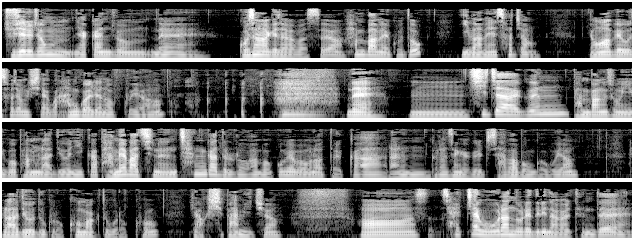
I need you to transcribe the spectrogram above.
주제를 좀 약간 좀 네, 고상하게 잡아봤어요. 한밤의 고독, 이밤의 서정. 영화 배우 서정 씨하고 아무 관련 없고요. 네. 음, 시작은 밤방송이고 밤 라디오니까 밤에 바치는 찬가들로 한번 꾸며보면 어떨까라는 그런 생각을 잡아본 거고요. 라디오도 그렇고 음악도 그렇고 역시 밤이죠. 어, 살짝 우울한 노래들이 나갈 텐데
